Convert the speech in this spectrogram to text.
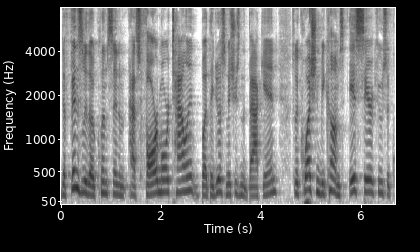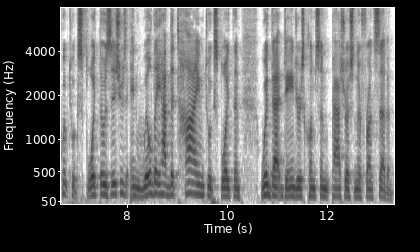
Defensively, though, Clemson has far more talent, but they do have some issues in the back end. So the question becomes is Syracuse equipped to exploit those issues, and will they have the time to exploit them with that dangerous Clemson pass rush in their front seven?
